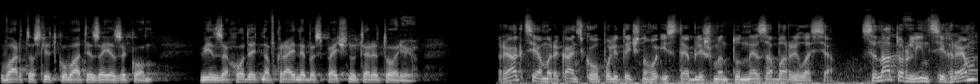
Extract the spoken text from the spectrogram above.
варто слідкувати за язиком. Він заходить на вкрай небезпечну територію. Реакція американського політичного істеблішменту не забарилася. Сенатор Лінсі Грем,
